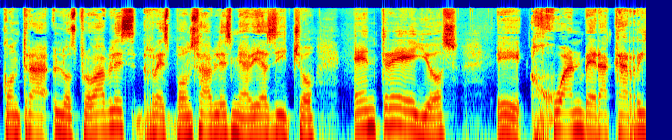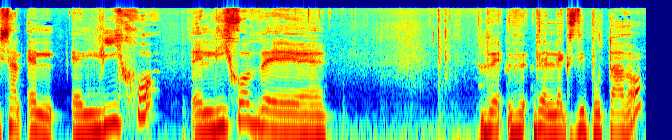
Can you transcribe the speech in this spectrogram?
contra los probables responsables me habías dicho entre ellos eh, Juan Vera Carrizal el el hijo el hijo de, de, del exdiputado.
